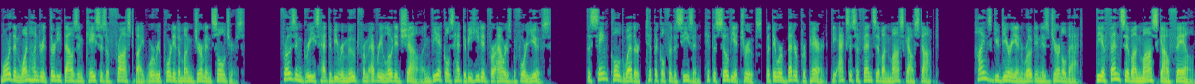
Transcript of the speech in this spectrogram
More than 130,000 cases of frostbite were reported among German soldiers. Frozen grease had to be removed from every loaded shell and vehicles had to be heated for hours before use. The same cold weather, typical for the season, hit the Soviet troops, but they were better prepared. The Axis offensive on Moscow stopped. Heinz Guderian wrote in his journal that, The offensive on Moscow failed.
